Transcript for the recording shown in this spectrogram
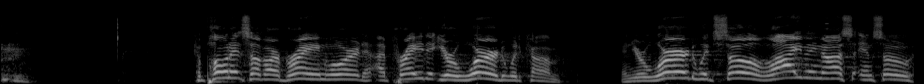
components of our brain, Lord. I pray that your word would come and your word would so aliven us and so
